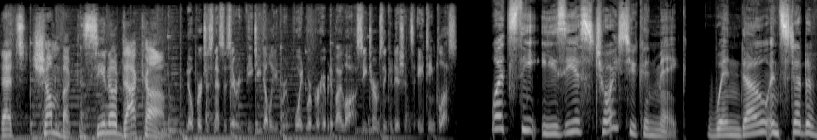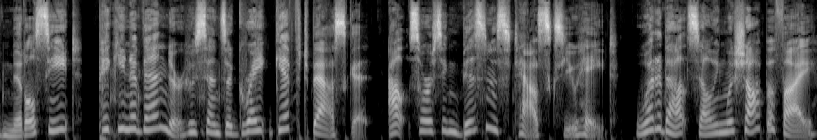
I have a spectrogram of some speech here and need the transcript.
That's chumbacasino.com. No purchase necessary. VGW Group. Void were prohibited by law. See terms and conditions. 18 plus. What's the easiest choice you can make? Window instead of middle seat? Picking a vendor who sends a great gift basket? Outsourcing business tasks you hate? What about selling with Shopify?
